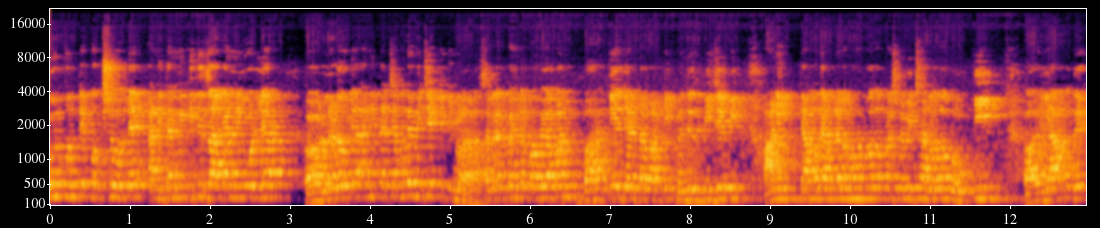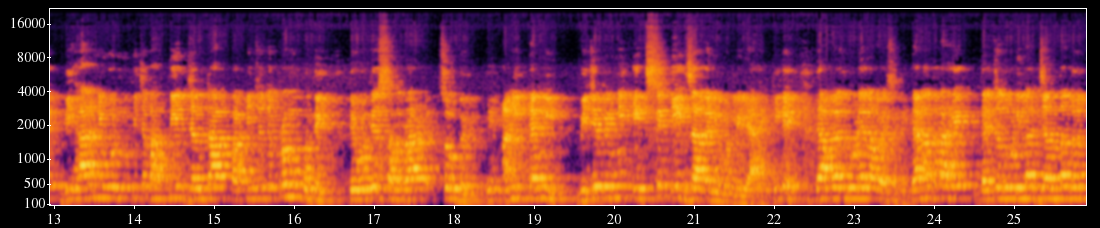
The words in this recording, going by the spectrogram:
कोणकोणते पक्ष होते आणि त्यांनी किती जागा निवडल्या लढवल्या आणि त्याच्यामध्ये विजय किती मिळाला? सगळ्यात पहिलं पाहूया आपण भारतीय जनता पार्टी म्हणजे बीजेपी. आणि त्यामध्ये आपल्याला महत्त्वाचा प्रश्न विचारला जातो की यामध्ये बिहार निवडणुकीच्या भारतीय जनता पार्टीचे जे प्रमुख होते ते होते सम्राट चौधरी. आणि त्यांनी बीजेपीनी एकशे एक जागा निवडलेल्या आहे ठीक आहे? ते आपल्याला जोड्या लावायसाठी. त्यानंतर आहे त्यांच्या जोडीला जनता दल.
